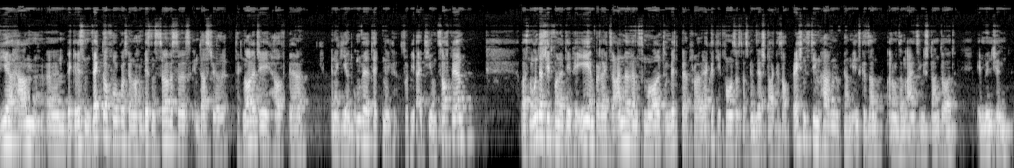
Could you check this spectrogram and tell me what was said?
Wir haben einen gewissen Sektorfokus. Wir machen Business Services, Industrial Technology, Healthcare, Energie- und Umwelttechnik sowie IT und Software. Was ein Unterschied von der DPE im Vergleich zu anderen Small to Mid-Cap Private Equity Fonds ist, dass wir ein sehr starkes Operations Team haben. Wir haben insgesamt an unserem einzigen Standort in München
